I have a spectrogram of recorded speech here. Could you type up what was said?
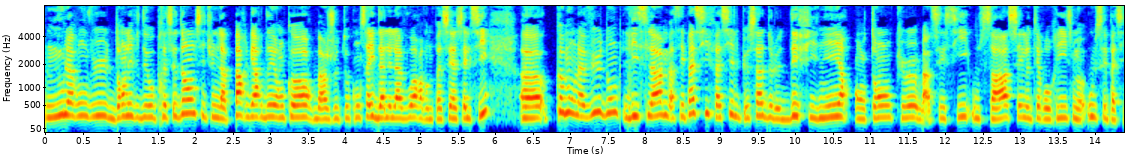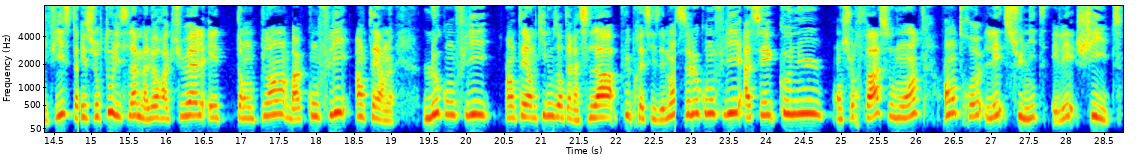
nous l'avons vu dans les vidéos précédentes, si tu ne l'as pas regardé encore, ben je te conseille d'aller la voir avant de passer à celle-ci. Euh, comme on l'a vu, donc l'islam, bah, c'est pas si facile que ça de le définir en tant que bah, c'est ci ou ça, c'est le terrorisme ou c'est pacifiste. Et surtout, l'islam à l'heure actuelle est en plein bah, conflit interne. Le conflit interne qui nous intéresse là plus précisément, c'est le conflit assez connu en surface au moins entre les sunnites et les chiites.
